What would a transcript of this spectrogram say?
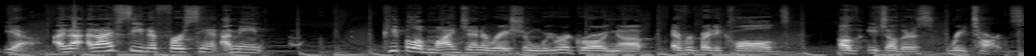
Yeah, and, I, and I've seen it firsthand. I mean, people of my generation, we were growing up, everybody called oth- each other's retards.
